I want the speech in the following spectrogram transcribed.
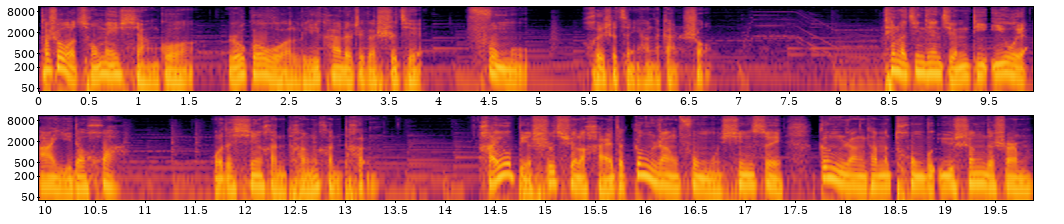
他说：“我从没想过，如果我离开了这个世界，父母会是怎样的感受。”听了今天节目第一位阿姨的话，我的心很疼很疼。还有比失去了孩子更让父母心碎、更让他们痛不欲生的事儿吗？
